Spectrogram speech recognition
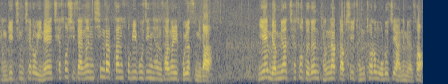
경기 침체로 인해 채소 시장은 심각한 소비 부진 현상을 보였습니다. 이에 몇몇 채소들은 경락값이 좀처럼 오르지 않으면서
